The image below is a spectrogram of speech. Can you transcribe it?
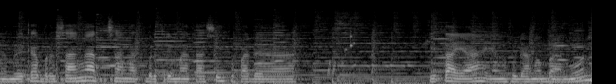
Dan mereka bersangat sangat berterima kasih kepada kita ya yang sudah membangun.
